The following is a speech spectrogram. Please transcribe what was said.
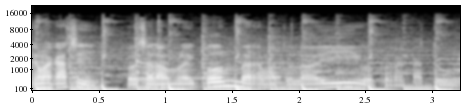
Terima kasih. Wassalamualaikum warahmatullahi wabarakatuh.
